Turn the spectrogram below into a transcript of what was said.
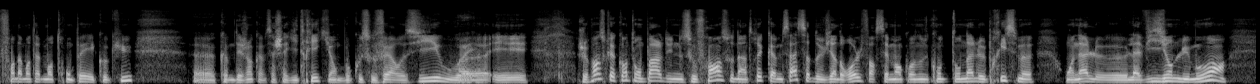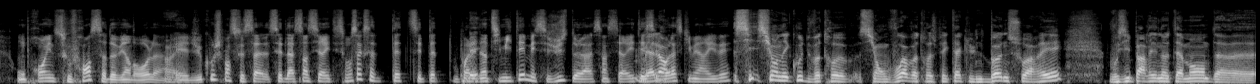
fondamentalement trompé et cocu, euh, comme des gens comme Sacha Guitry qui ont beaucoup souffert aussi. Ou euh, et je pense que quand on parle d'une souffrance ou d'un truc comme ça, ça devient drôle forcément. Quand, quand on a le prisme, on a le, la vision de l'humour. On prend une souffrance, ça devient drôle. Ouais. Et du coup, je pense que ça, c'est de la sincérité. C'est pour ça que ça peut-être, c'est peut-être vous parlez Mais- d'intimité, mais c'est juste de la sincérité. C'est voilà ce qui m'est arrivé. Si, si on écoute votre, si on voit votre spectacle une bonne soirée, vous y parlez notamment d'un-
